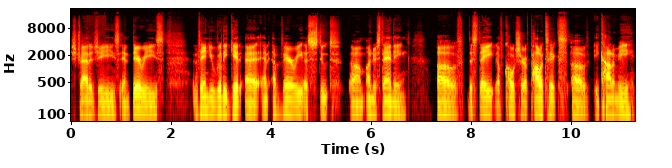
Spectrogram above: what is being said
strategies and theories then you really get a, a, a very astute um, understanding of the state, of culture, of politics, of economy,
